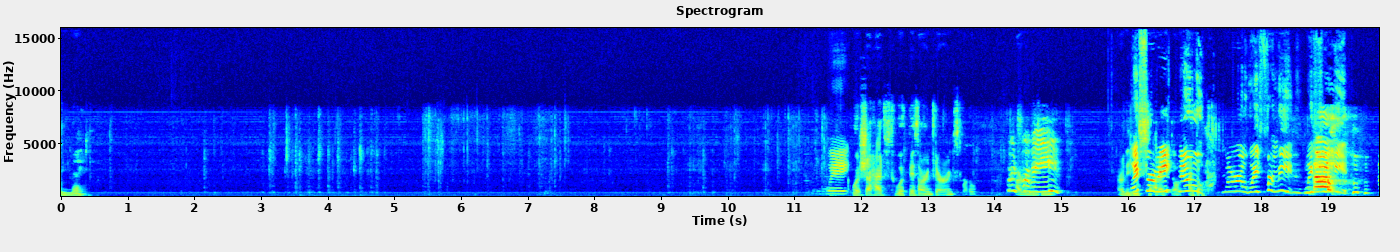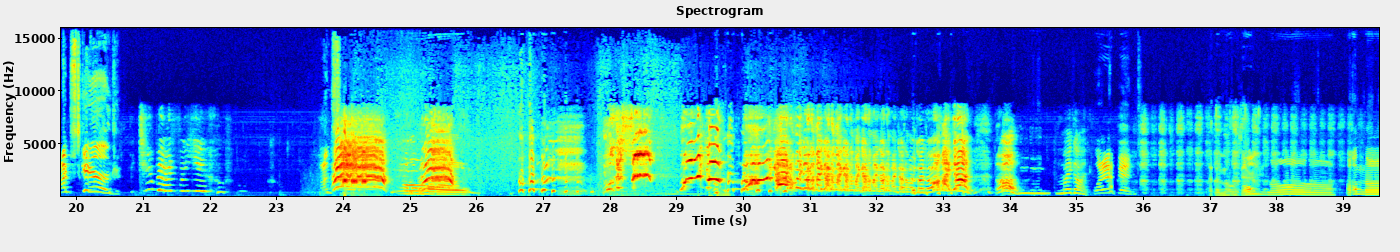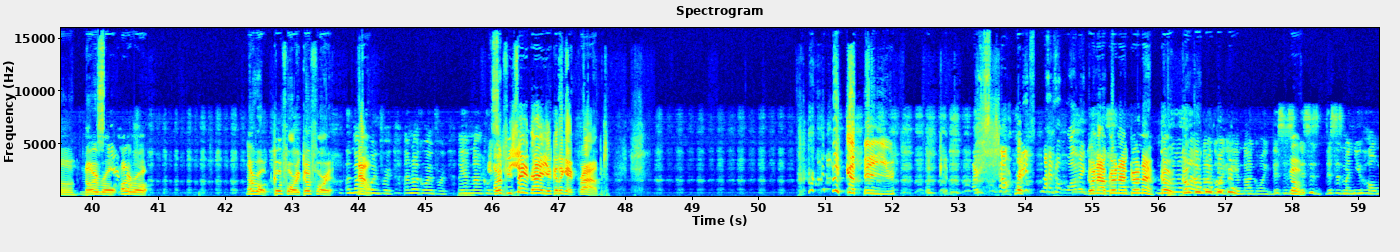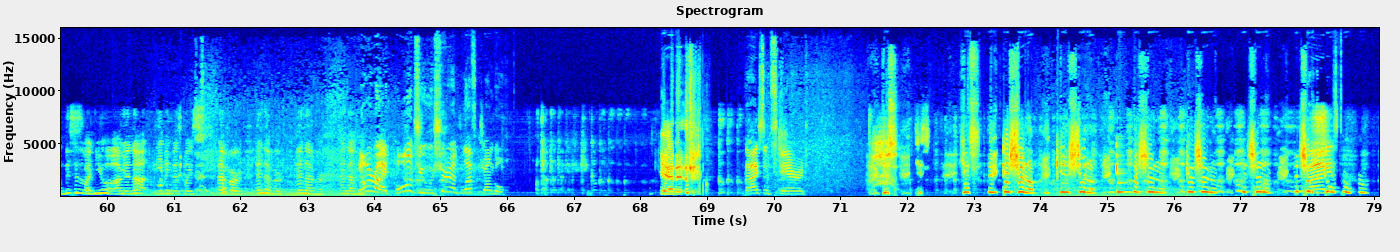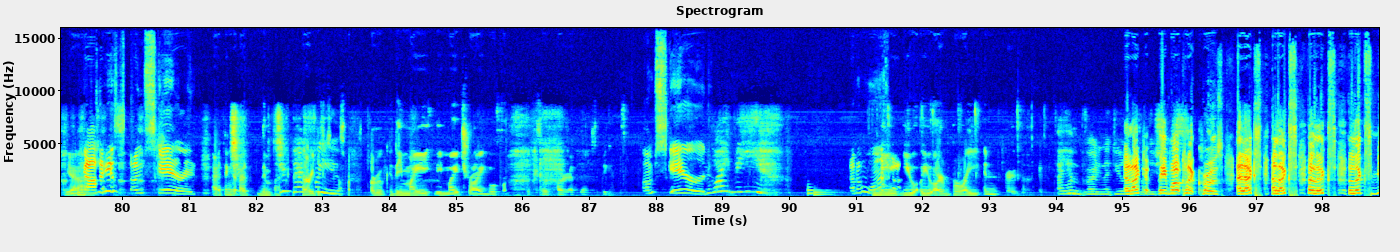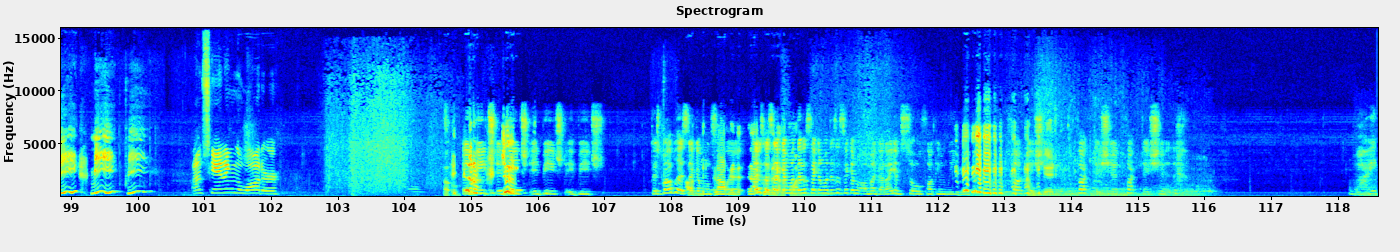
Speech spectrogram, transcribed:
fucking name? Wait. Wish I had swiftness or endurance, bro. Wait I for really me! do. I really Wait do for suck. Me don't- I too! don't- Mara, wait for me! Wait no! for me! I'm scared! Too bad for you! The Moser. Oh no. Oh no. No rot, no rot. No rot, go for it, go for it. I'm not Now. going for it. I'm not going for it. I am not going Or for if you stay there, you're gonna get grabbed. I can hear you. I'm sorry. I don't want to Go Go now, go now, go now. No, Go, no, no, go, no, go, I'm go, not go, going. I'm not going. This is Go. this is this is my new home. This is my new home. I am not leaving this place ever and ever and ever and ever. Nora, I told you we shouldn't have left jungle. Get it. Guys, I'm scared. Yes, yes, yes. Get shit up. Get shit up. Get shit up. Get shit up. Get shit up. Get shit up. Guys. go, go. Yeah. Guys, I'm scared. I think that uh, they, Too bad hurry, for just you. because they might they might try and go for the third part at the beginning. I'm scared. Why me? I don't want to. mean, you you are bright and very good. I am bright and I do like like they walk like crows. Alex, Alex, Alex, Alex, me, me, me. I'm scanning the water. Uh-oh. It beached, it beached, it beached, it beached. There's probably a Oh, second th- one no, somewhere. th- no, There's a second one, one. there's a second one, there's a second one. Oh my god, I am so fucking leaving. Fuck this shit. Fuck this shit. Fuck this shit. Why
